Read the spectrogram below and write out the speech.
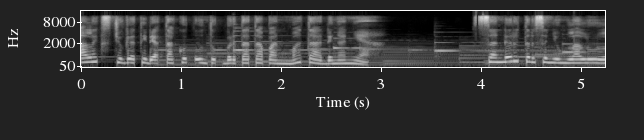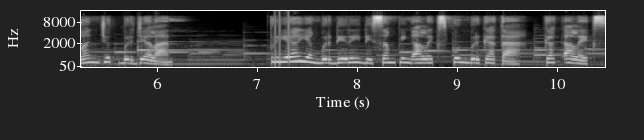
Alex juga tidak takut untuk bertatapan mata dengannya. Sander tersenyum lalu lanjut berjalan. Pria yang berdiri di samping Alex pun berkata, Kak Alex,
